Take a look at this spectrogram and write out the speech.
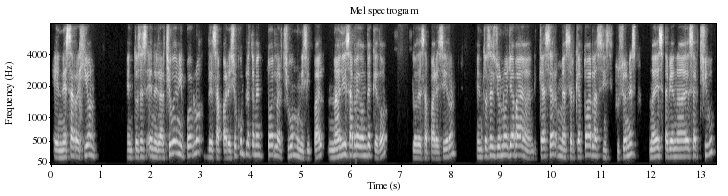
en esa región. Entonces, en el archivo de mi pueblo desapareció completamente todo el archivo municipal, nadie sabe dónde quedó, lo desaparecieron. Entonces yo no había qué hacer, me acerqué a todas las instituciones, nadie sabía nada de ese archivo.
